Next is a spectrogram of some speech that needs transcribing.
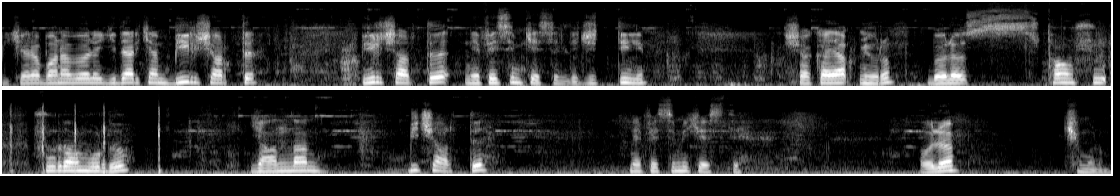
Bir kere bana böyle giderken bir çarptı. Bir çarptı nefesim kesildi ciddiyim. Şaka yapmıyorum. Böyle tam şu şuradan vurdu. Yandan bir çarptı. Nefesimi kesti. Oğlum. Kim oğlum?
